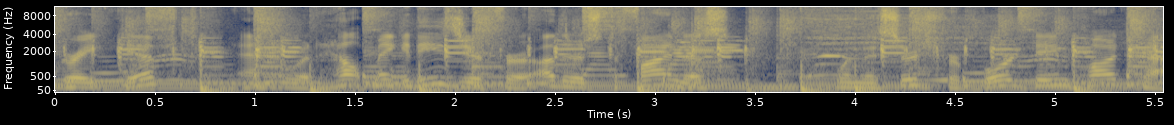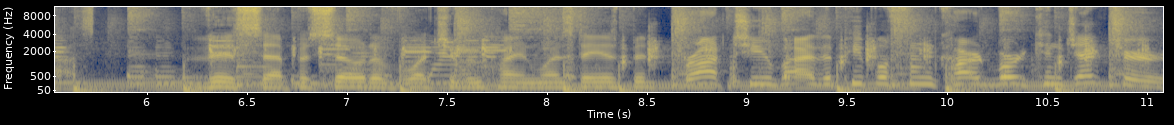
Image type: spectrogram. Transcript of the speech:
great gift, and it would help make it easier for others to find us when they search for Board Game Podcast. This episode of What You've Been Playing Wednesday has been brought to you by the people from Cardboard Conjecture,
